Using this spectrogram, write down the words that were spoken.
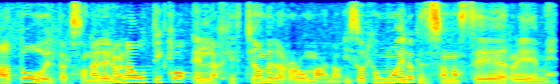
a todo el personal aeronáutico en la gestión del error humano y surge un modelo que se llama CRM.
